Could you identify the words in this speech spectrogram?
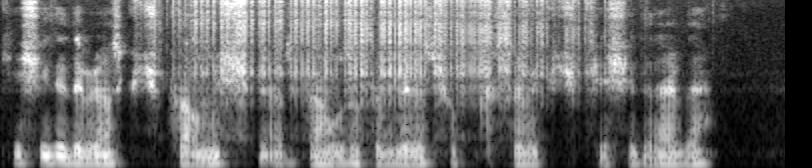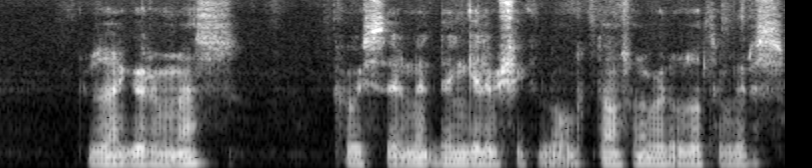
Keşide de biraz küçük kalmış. Birazcık daha uzatabiliriz. Çok kısa ve küçük keşidelerde güzel görünmez. Kavislerini dengeli bir şekilde olduktan sonra böyle uzatabiliriz.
